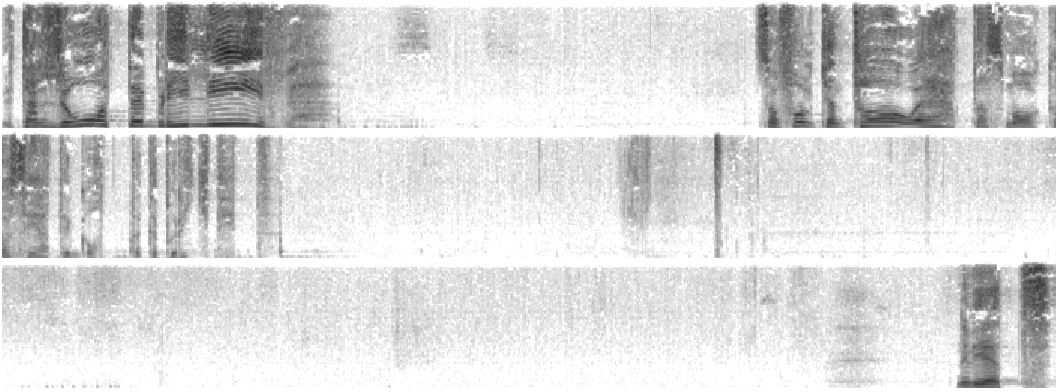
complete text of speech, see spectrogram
utan låt det bli liv som folk kan ta och äta, smaka och se att det är gott, att det är på riktigt. Ni vet,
